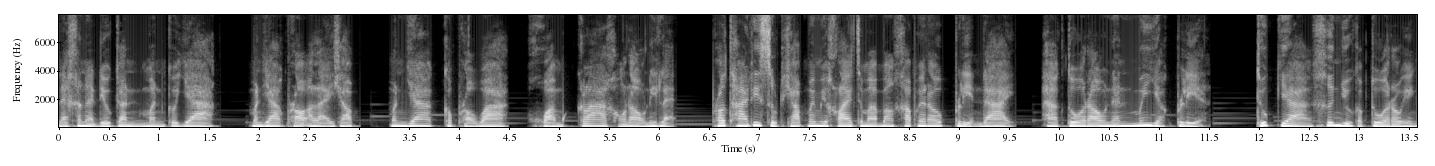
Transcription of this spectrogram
และขณะเดียวกันมันก็ยาก มันยากเพราะอะไรครับ มันยากก็เพราะว่าความกล้าของเรานี่แหละ เพราะท้ายที่สุดครับไม่มีใครจะมาบังคับให้เราเปลี่ยนได้ หากตัวเรานั้นไม่อยากเปลี่ยน ทุกอย่างขึ้นอยู่กับตัวเราเอง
